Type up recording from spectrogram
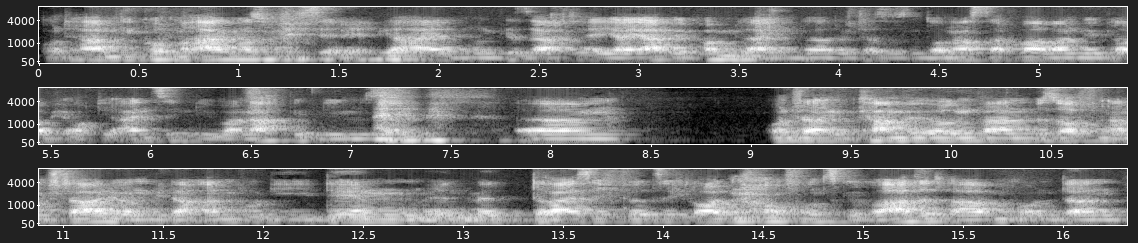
und haben die Kopenhagener so ein bisschen hingehalten und gesagt, ja, ja, wir kommen gleich. Und dadurch, dass es ein Donnerstag war, waren wir, glaube ich, auch die Einzigen, die über Nacht geblieben sind. ähm, und dann kamen wir irgendwann besoffen am Stadion wieder an, wo die Dänen mit, mit 30, 40 Leuten auf uns gewartet haben und dann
